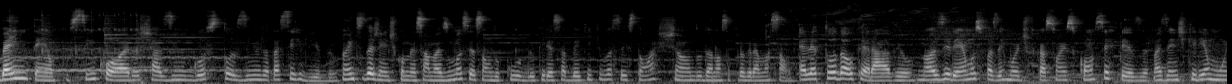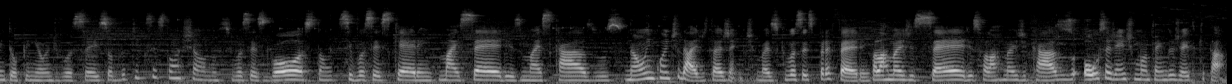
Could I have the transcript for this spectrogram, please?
Bem em tempo, 5 horas, chazinho gostosinho já tá servido. Antes da gente começar mais uma sessão do clube, eu queria saber o que, que vocês estão achando da nossa programação. Ela é toda alterável, nós iremos fazer modificações com certeza, mas a gente queria muito a opinião de vocês sobre o que, que vocês estão achando. Se vocês gostam, se vocês querem mais séries, mais casos. Não em quantidade, tá, gente? Mas o que vocês preferem. Falar mais de séries, falar mais de casos, ou se a gente mantém do jeito que tá.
